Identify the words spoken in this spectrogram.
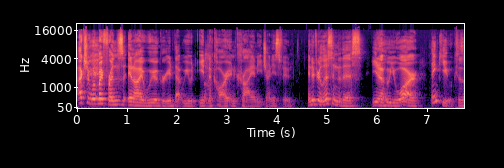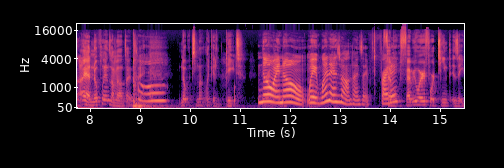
Actually, one of my friends and I we agreed that we would eat in a car and cry and eat Chinese food. And if you're listening to this, you know who you are. Thank you, because I had no plans on Valentine's Day. No, it's not like a date. No, I know. Wait, when is Valentine's Day? Friday. Feb- February 14th is a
